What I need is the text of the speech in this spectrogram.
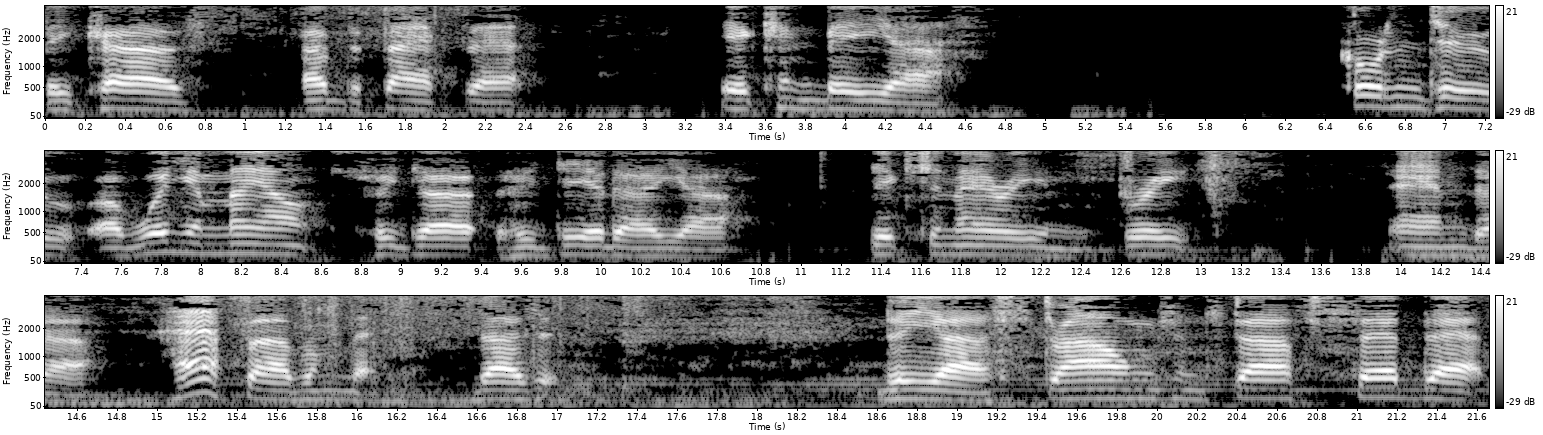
Because of the fact that it can be, uh, according to uh, William Mounce, who, do, who did a uh, dictionary in Greek, and uh, half of them that does it the uh, Strongs and stuff said that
